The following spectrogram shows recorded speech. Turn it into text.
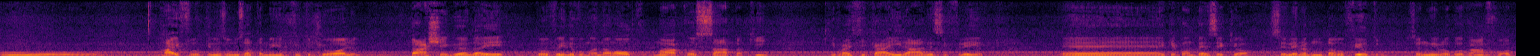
o High Flow, que nós vamos usar também o filtro de óleo. Tá chegando aí, tô vendo, eu vou mandar uma, uma Acossato aqui, que vai ficar irado esse freio. É... O que acontece aqui, ó? Você lembra como estava o filtro? Você não lembra, eu vou colocar uma foto.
